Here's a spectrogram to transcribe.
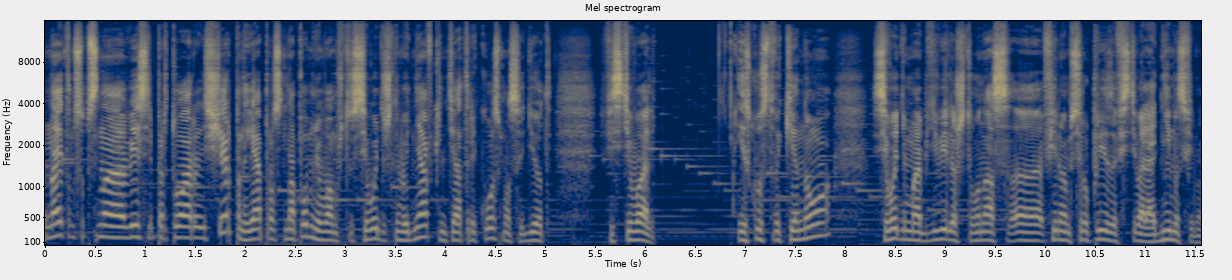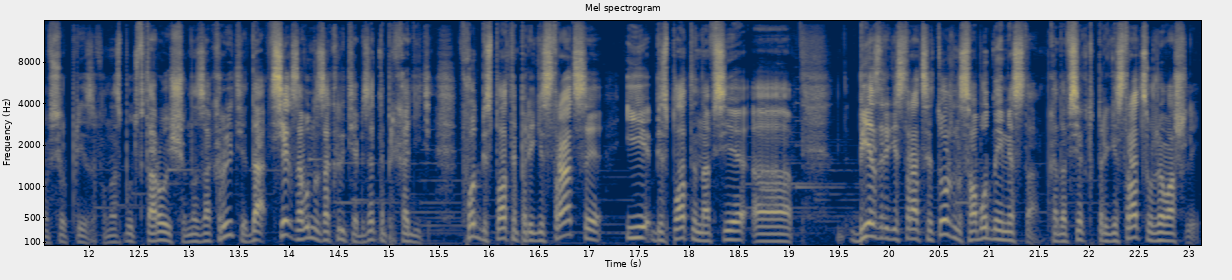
на этом, собственно, весь репертуар исчерпан. Я просто напомню вам, что с сегодняшнего дня в кинотеатре «Космос» идет фестиваль искусство кино. Сегодня мы объявили, что у нас э, фильмом сюрприза фестиваль, одним из фильмов сюрпризов. У нас будет второй еще на закрытии. Да, всех зову на закрытие, обязательно приходите. Вход бесплатный по регистрации и бесплатный на все, э, без регистрации тоже, на свободные места, когда все, кто по регистрации, уже вошли.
